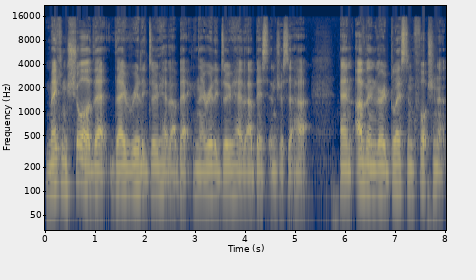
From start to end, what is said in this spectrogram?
making sure that they really do have our back and they really do have our best interests at heart. And I've been very blessed and fortunate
